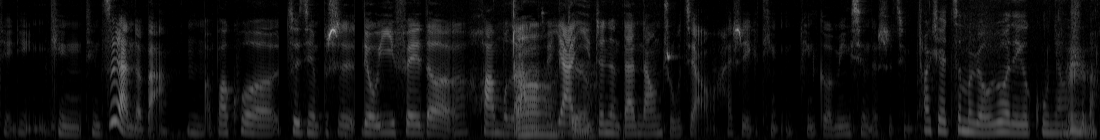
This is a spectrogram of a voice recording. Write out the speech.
挺挺挺挺自然的吧，嗯，包括最近不是刘亦菲的《花木兰》啊就亚裔真正担当主角，还是一个挺挺革命性的事情吧。而且这么柔弱的一个姑娘是嗯吧？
